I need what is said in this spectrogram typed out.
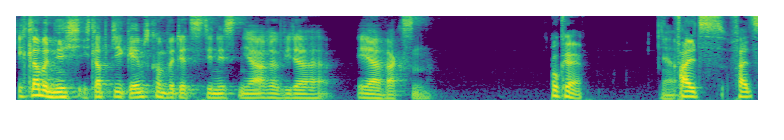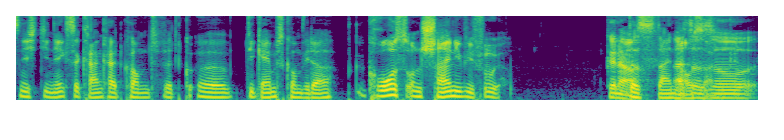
ich glaube nicht. Ich glaube, die Gamescom wird jetzt die nächsten Jahre wieder eher wachsen. Okay. Ja. Falls, falls nicht die nächste Krankheit kommt, wird äh, die Gamescom wieder groß und shiny wie früher. Genau. Das ist deine also Aussage. so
